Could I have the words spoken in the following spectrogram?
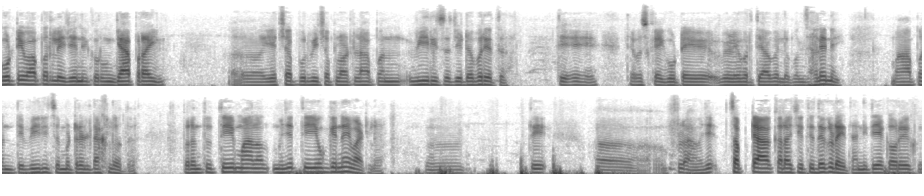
गोटे वापरले जेणेकरून गॅप राहील. याच्यापूर्वीच्या प्लॉटला आपण विहिरीचं जे डबर येतं ते त्यावेळेस काही गोटे वेळेवरती अवेलेबल झाले नाही. मग आपण ते विहिरीचं मटेरियल टाकलं होतं. परंतु ते मला म्हणजे ते योग्य नाही वाटलं. ते फ्ला म्हणजे चपट्या आकाराचे ते दगड आहेत आणि ते एकावर एक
